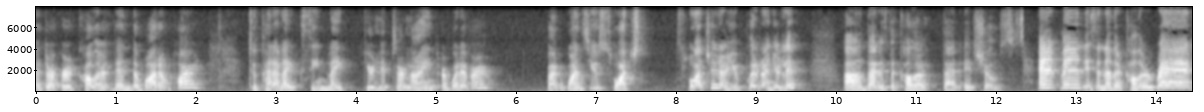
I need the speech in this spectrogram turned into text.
a darker color than the bottom part to kind of like seem like your lips are lined or whatever but once you swatch swatch it or you put it on your lip uh, that is the color that it shows. Ant-Man is another color red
